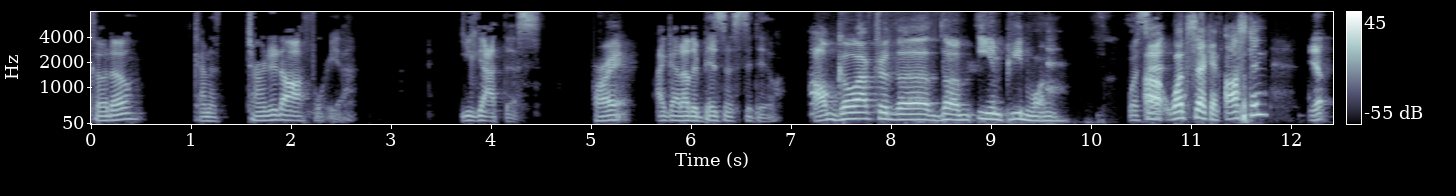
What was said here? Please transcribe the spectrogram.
Kodo kind of turned it off for you. You got this. All right. I got other business to do. I'll go after the the EMP'd one. What's Uh, that? one second, Austin. Yep.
